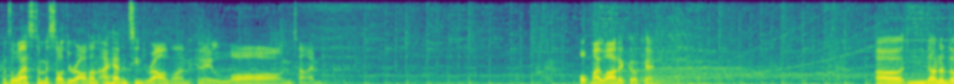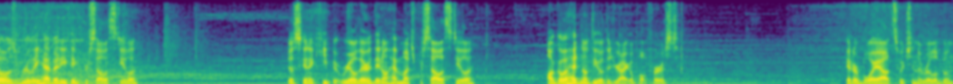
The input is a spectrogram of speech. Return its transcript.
When's the last time I saw Duraludon? I haven't seen Duraludon in a long time. Oh, Milotic? Okay. Uh, none of those really have anything for Celesteela. Just gonna keep it real there. They don't have much for Celesteela. I'll go ahead and I'll deal with the Dragapult first. Get our boy out, switching the Rillaboom.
